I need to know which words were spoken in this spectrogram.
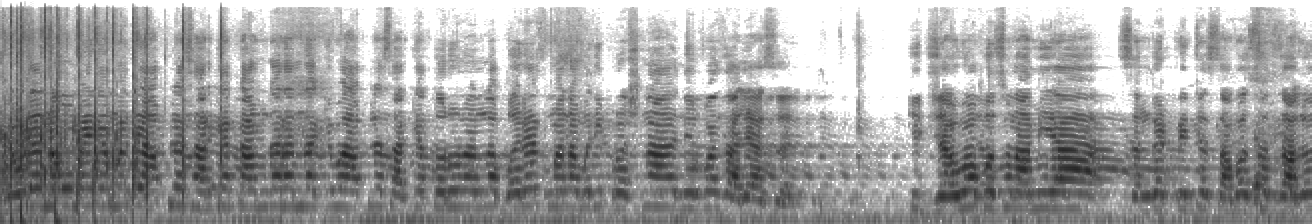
एवढ्या नऊ महिन्यामध्ये आपल्या सारख्या कामगारांना किंवा आपल्या सारख्या तरुणांना बऱ्याच मनामध्ये प्रश्न निर्माण झाले असेल की जेव्हापासून आम्ही या संघटनेचे सभासद झालो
